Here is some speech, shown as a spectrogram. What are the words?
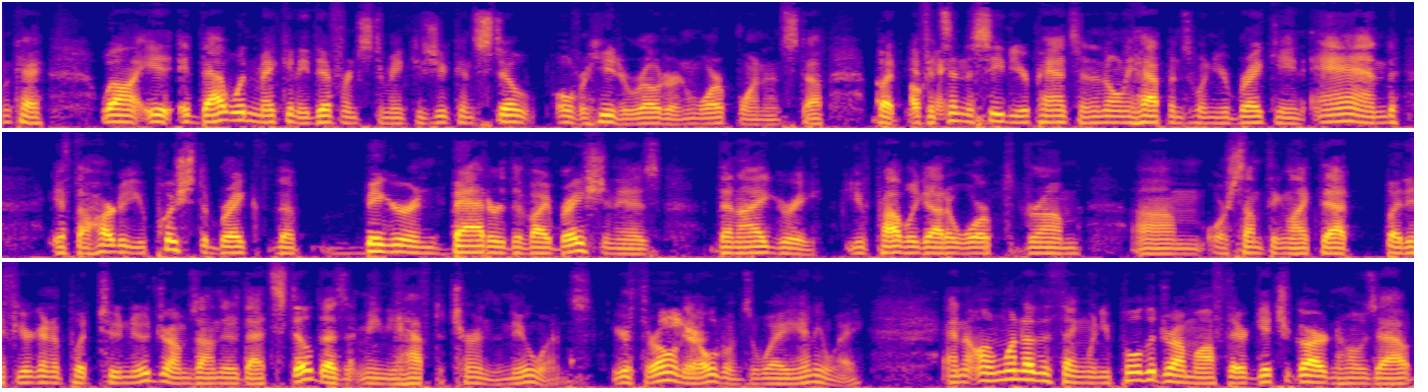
Okay. Well, it, it, that wouldn't make any difference to me because you can still overheat a rotor and warp one and stuff. But if it's in the seat of your pants and it only happens when you're braking, and if the harder you push the brake, the bigger and badder the vibration is, then I agree. You've probably got a warped drum um, or something like that. But if you're going to put two new drums on there, that still doesn't mean you have to turn the new ones. You're throwing the old ones away anyway. And on one other thing, when you pull the drum off there, get your garden hose out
